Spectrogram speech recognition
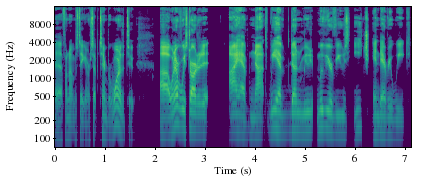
uh, if I'm not mistaken, or September, one of the two. Uh, whenever we started it, I have not. We have done mu- movie reviews each and every week,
